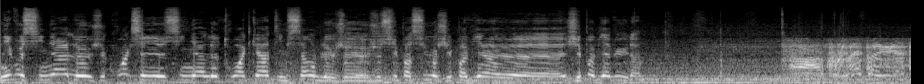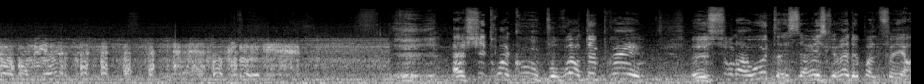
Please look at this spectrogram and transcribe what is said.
niveau signal, euh, je crois que c'est signal 3-4, il me semble. Je, je suis pas sûr, j'ai pas bien, euh, j'ai pas bien vu là. Ah, faut les mettre les lunettes combien Ok. Hacher trois coups pour voir de près euh, sur la route, ça risquerait de pas le faire.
